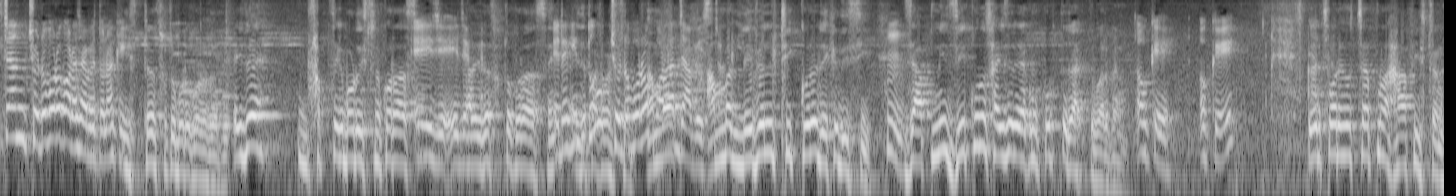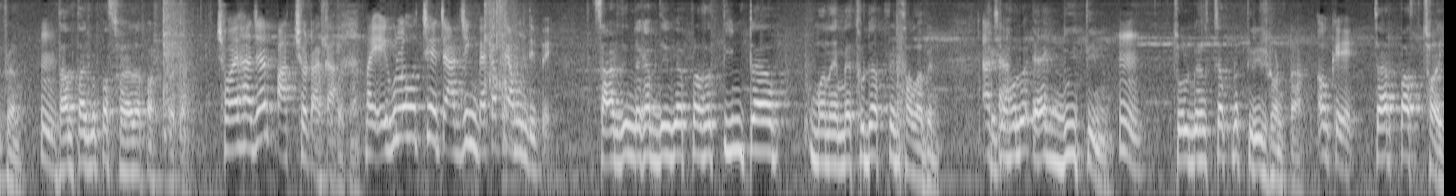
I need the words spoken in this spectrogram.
স্ট্যান্ড ছোট বড় করা যাবে তো নাকি? স্ট্যান্ড ছোট বড় করা যাবে। এই যে সব থেকে বড় স্ট্যান্ড করা আছে এই যে, এই যে। আর এটা ছোট করা আছে এটা কিন্তু ছোট বড় করা যাবে আমরা লেভেল ঠিক করে রেখে দিছি যে আপনি যে কোনো সাইজের এরকম করতে রাখতে পারবেন। ওকে ওকে এরপরে হচ্ছে আপনার হাফ স্ট্যান্ড ফ্যান দাম থাকবে প্রায় ছয় হাজার পাঁচশো টাকা। ছয় হাজার পাঁচশো টাকা। ভাই এগুলো হচ্ছে চার্জিং ব্যাকআপ কেমন দিবে? চার দিন ব্যাকআপ দিবে আপনার তিনটা মানে মেথডে আপনি চালাবেন। আচ্ছা। সেটা হলো এক দুই তিন। চলবে হচ্ছে আপনার তিরিশ ঘণ্টা। ওকে। চার পাঁচ ছয়।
